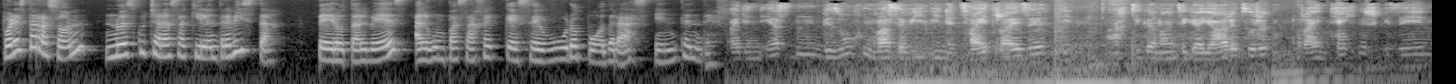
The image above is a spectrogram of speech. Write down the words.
Por esta razón, no escucharás aquí la entrevista, pero tal vez algún pasaje que seguro podrás entender. Bei den ersten Besuchen war es ja wie, wie eine Zeitreise, die 80er, 90er Jahre zurück, rein technisch gesehen.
